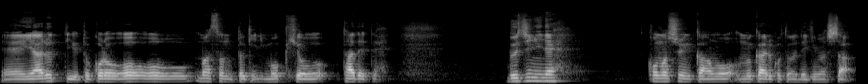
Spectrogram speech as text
えー、やるっていうところを、まあその時に目標を立てて、無事にね、この瞬間を迎えることができました。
